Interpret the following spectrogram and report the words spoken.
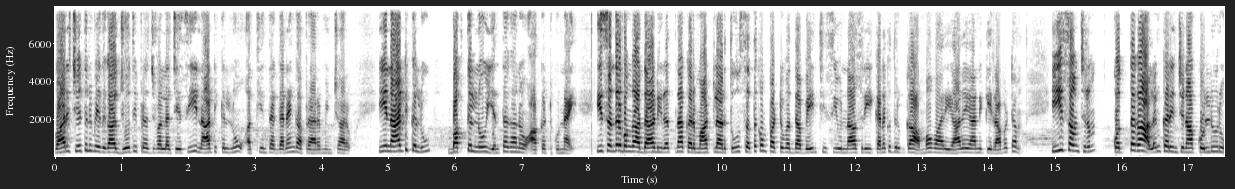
వారి చేతుల మీదుగా జ్యోతి ప్రజ్వల్ల చేసి నాటికలను అత్యంత ఘనంగా ప్రారంభించారు. ఈ నాటికలు భక్తులను ఎంతగానో ఆకట్టుకున్నాయి. ఈ సందర్భంగా దాడి రత్నాకర్ మాట్లాడుతూ శతకం పట్టు వద్ద వేంచేసి ఉన్న శ్రీ కనకదుర్గ అమ్మవారి ఆలయానికి రావటం ఈ సంవత్సరం కొత్తగా అలంకరించిన కొల్లూరు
